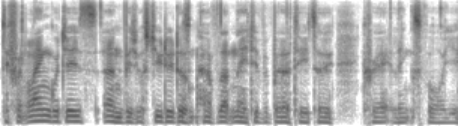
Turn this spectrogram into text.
different languages and Visual Studio doesn't have that native ability to create links for you.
